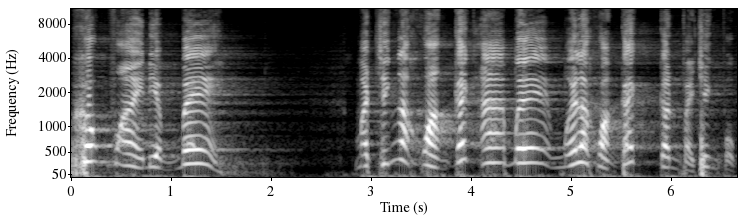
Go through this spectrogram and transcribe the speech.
Không phải điểm b, mà chính là khoảng cách ab mới là khoảng cách cần phải chinh phục.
